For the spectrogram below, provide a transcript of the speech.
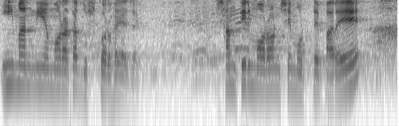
ইমান নিয়ে মরাটা দুষ্কর হয়ে যায়। শান্তির মরণ সে মরতে পারে।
